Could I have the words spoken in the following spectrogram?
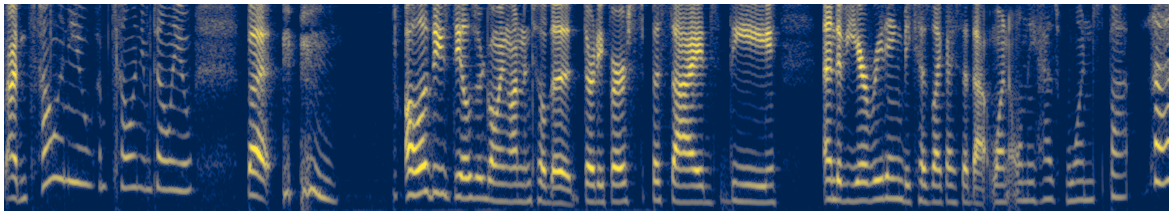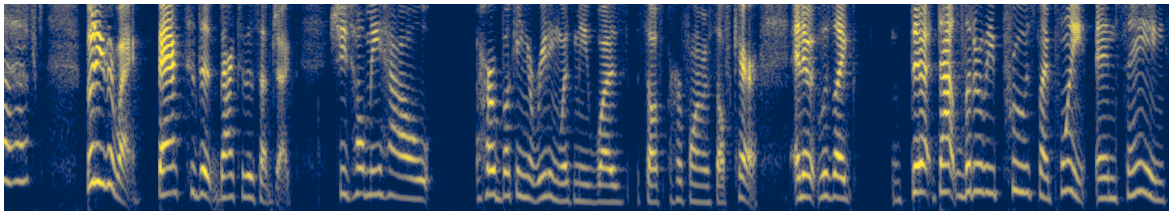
i'm telling you i'm telling you i'm telling you but all of these deals are going on until the 31st, besides the end of year reading because like I said that one only has one spot left. But either way, back to the back to the subject. She told me how her booking a reading with me was self her form of self-care. And it was like that that literally proves my point in saying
